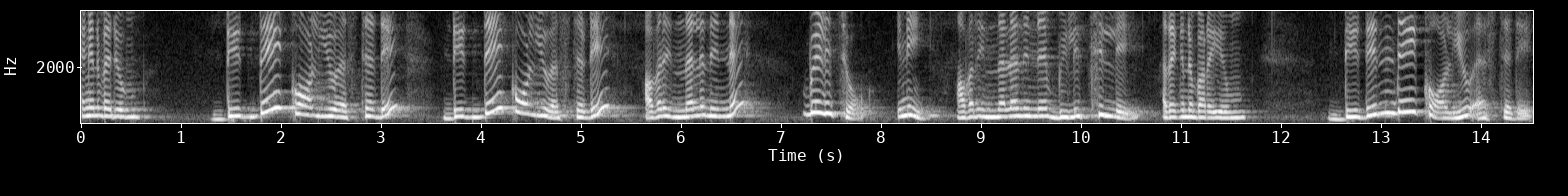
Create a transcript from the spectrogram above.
എങ്ങനെ വരും? Did they call you yesterday did they call you yesterday അവർ ഇന്നലെ നിന്നെ വിളിച്ചോ? ഇനി അവർ ഇന്നലെ നിന്നെ വിളിച്ചില്ലേ? അതെങ്ങനെ പറയും? Didn't they call you yesterday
